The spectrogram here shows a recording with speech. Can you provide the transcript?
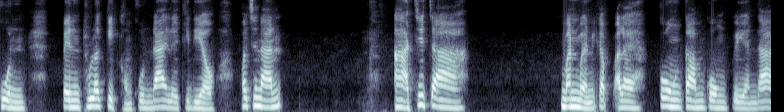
คุณ เป็นธุรกิจของคุณได้เลยทีเดียว เพราะฉะนั้น อาจที่จะมันเหมือนกับอะไรโกงกรรมโกงเกวียนได้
